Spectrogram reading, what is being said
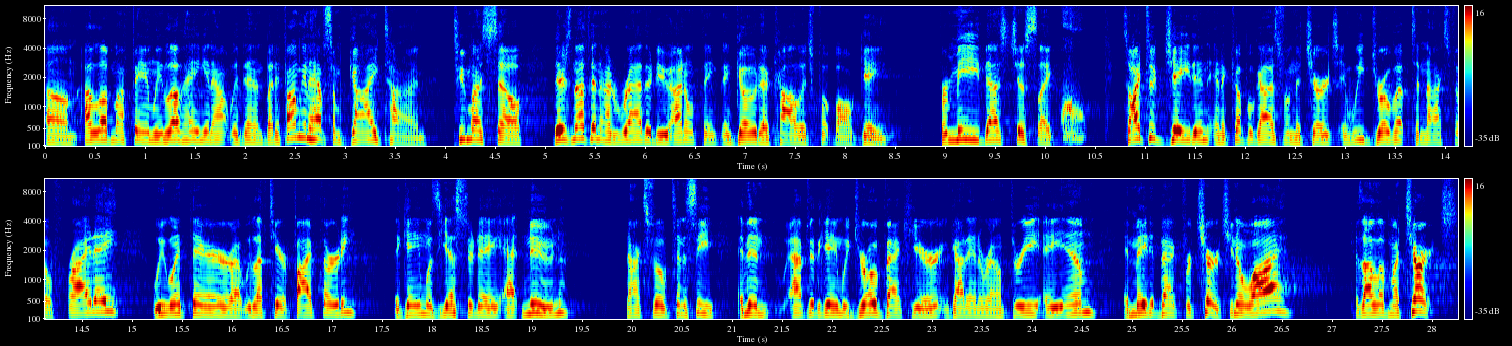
um, I love my family, love hanging out with them, but if I'm going to have some guy time to myself, there's nothing I'd rather do, I don't think, than go to a college football game. For me, that's just like, whew. so I took Jaden and a couple guys from the church and we drove up to Knoxville Friday. We went there, uh, we left here at 5.30. The game was yesterday at noon. Knoxville, Tennessee. And then after the game, we drove back here and got in around 3 a.m. and made it back for church. You know why? Because I love my church.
